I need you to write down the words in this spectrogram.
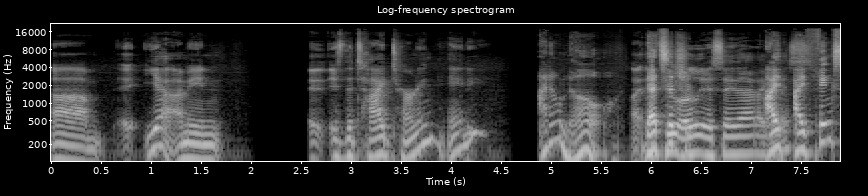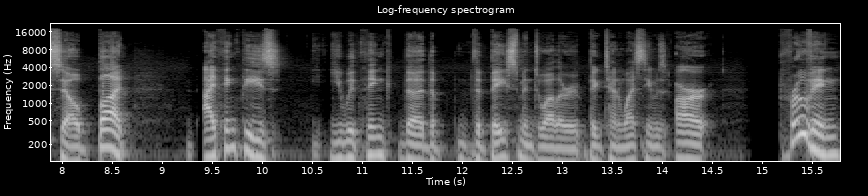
Um. Yeah. I mean, is the tide turning, Andy? I don't know. Uh, That's too such early to say that. I I, guess. I think so, but I think these you would think the the the basement dweller Big Ten West teams are proving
